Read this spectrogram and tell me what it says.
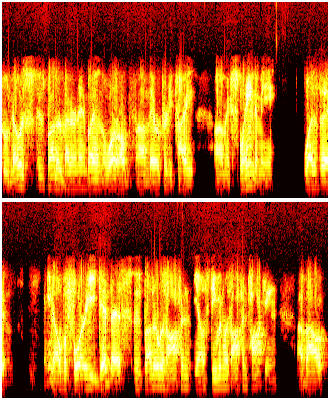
who knows his brother better than anybody in the world, um, they were pretty tight, um, explained to me was that you know before he did this, his brother was often you know Stephen was often talking about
